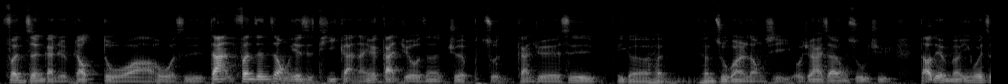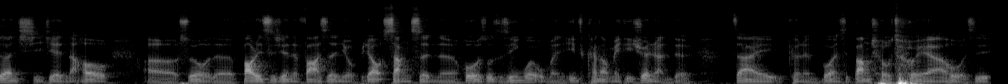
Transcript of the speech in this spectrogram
纷争感觉比较多啊，或者是当然纷争这种也是体感啊，因为感觉我真的觉得不准，感觉是一个很。很主观的东西，我觉得还是要用数据。到底有没有因为这段期间，然后呃所有的暴力事件的发生有比较上升呢？或者说只是因为我们一直看到媒体渲染的，在可能不管是棒球队啊，或者是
